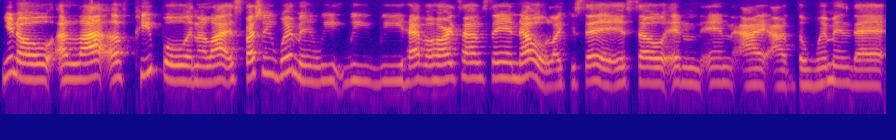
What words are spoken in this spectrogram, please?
you know a lot of people and a lot especially women we we we have a hard time saying no like you said and so and and i, I the women that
